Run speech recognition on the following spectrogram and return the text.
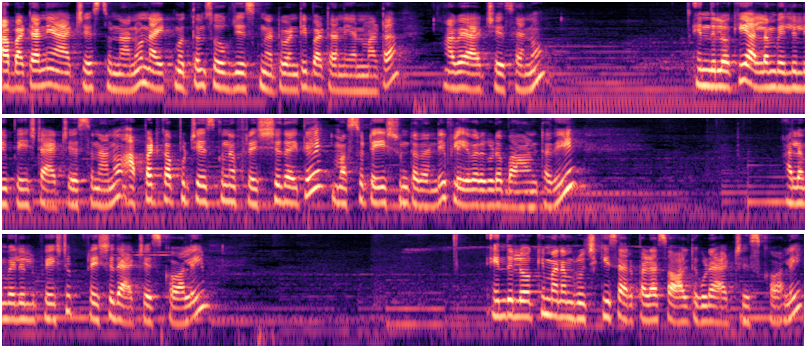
ఆ బఠానీ యాడ్ చేస్తున్నాను. నైట్ మొత్తం సోక్ చేసుకున్నటువంటి బఠానీ అనమాట అవి యాడ్ చేశాను. ఇందులోకి అల్లం వెల్లుల్లి పేస్ట్ యాడ్ చేస్తున్నాను. అప్పటికప్పుడు చేసుకున్న ఫ్రెష్ది అయితే మస్తు టేస్ట్ ఉంటుందండి. ఫ్లేవర్ కూడా బాగుంటుంది. అల్లం వెల్లుల్లి పేస్ట్ ఫ్రెష్ది యాడ్ చేసుకోవాలి. ఇందులోకి మనం రుచికి సరిపడా సాల్ట్ కూడా యాడ్ చేసుకోవాలి.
